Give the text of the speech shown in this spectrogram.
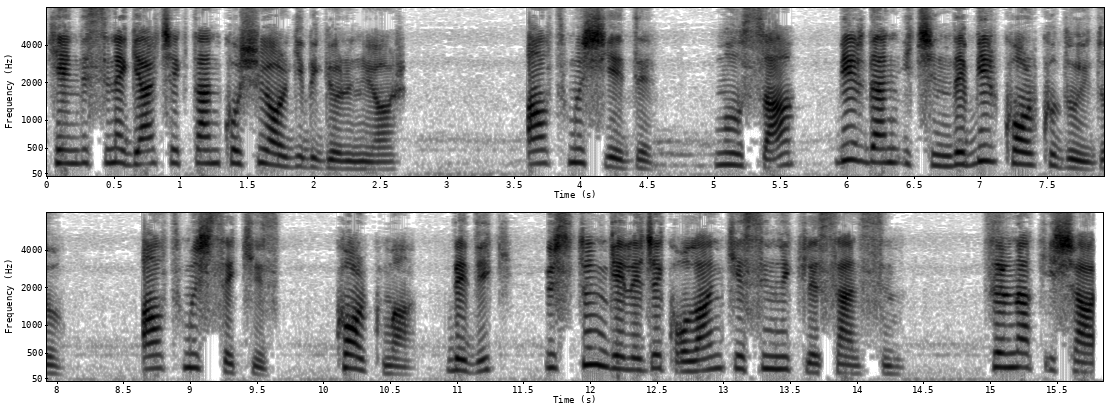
kendisine gerçekten koşuyor gibi görünüyor. 67. Musa, birden içinde bir korku duydu. 68. Korkma, dedik, üstün gelecek olan kesinlikle sensin. Tırnak işareti.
